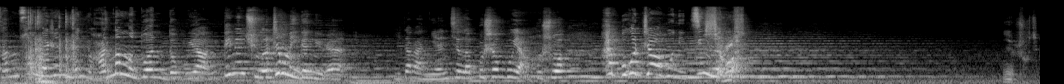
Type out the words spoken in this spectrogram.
咱们村白着你的女孩那么多，你都不要，你偏偏娶了这么一个女人，一大把年纪了，不生不养不说，还不会照顾你，竟然……行了，你也出去。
